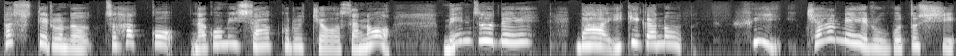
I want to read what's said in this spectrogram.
パステルのつはこ、なごみサークル調査のメンズで、な、生きがのフィー、チャーネルごとし、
